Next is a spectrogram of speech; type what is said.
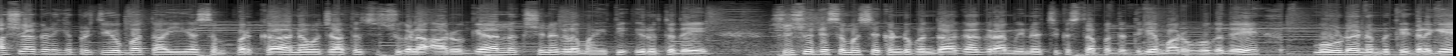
ಆಶಾಗಳಿಗೆ ಪ್ರತಿಯೊಬ್ಬ ತಾಯಿಯ ಸಂಪರ್ಕ, ನವಜಾತ ಶಿಶುಗಳ ಆರೋಗ್ಯ, ಲಕ್ಷಣಗಳ ಮಾಹಿತಿ ಇರುತ್ತದೆ. ಶಿಶುಗೆ ಸಮಸ್ಯೆ ಕಂಡು ಬಂದಾಗ ಗ್ರಾಮೀಣ ಚಿಕಿತ್ಸಾ ಪದ್ಧತಿಗೆ ಮಾರು ಹೋಗದೆ ಮೂಢನಂಬಿಕೆಗಳಿಗೆ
